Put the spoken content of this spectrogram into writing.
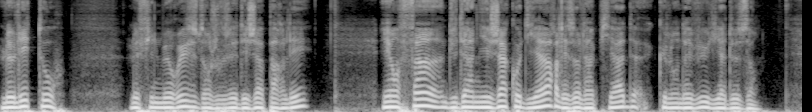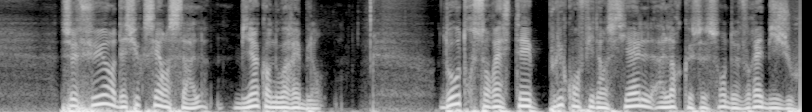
Le Leto le film russe dont je vous ai déjà parlé, et enfin du dernier Jacques Audiard, Les Olympiades, que l'on a vu il y a deux ans. Ce furent des succès en salle, bien qu'en noir et blanc. D'autres sont restés plus confidentiels alors que ce sont de vrais bijoux.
